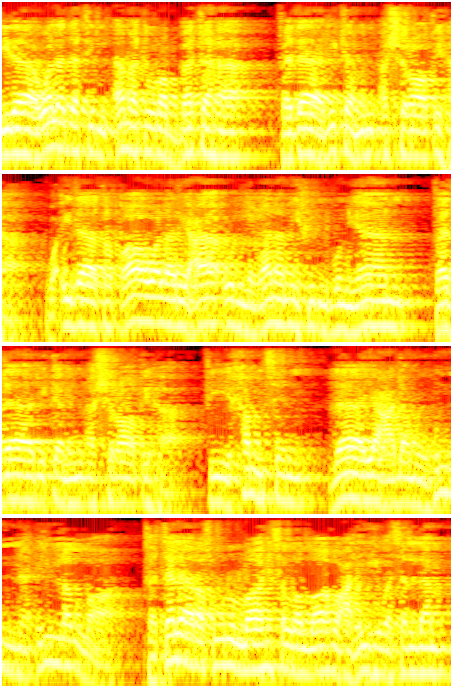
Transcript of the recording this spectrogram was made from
إذا ولدت الأمة ربتها فذلك من أشراطها. وإذا تطاول رعاء الغنم في البنيان فذلك من أشراطها. في خمس لا يعلمهن إلا الله. فتلا رسول الله صلى الله عليه وسلم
